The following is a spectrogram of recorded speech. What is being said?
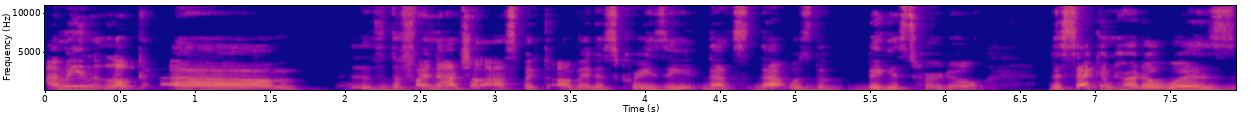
I mean, look, um, the financial aspect of it is crazy. That's that was the biggest hurdle. The second hurdle was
